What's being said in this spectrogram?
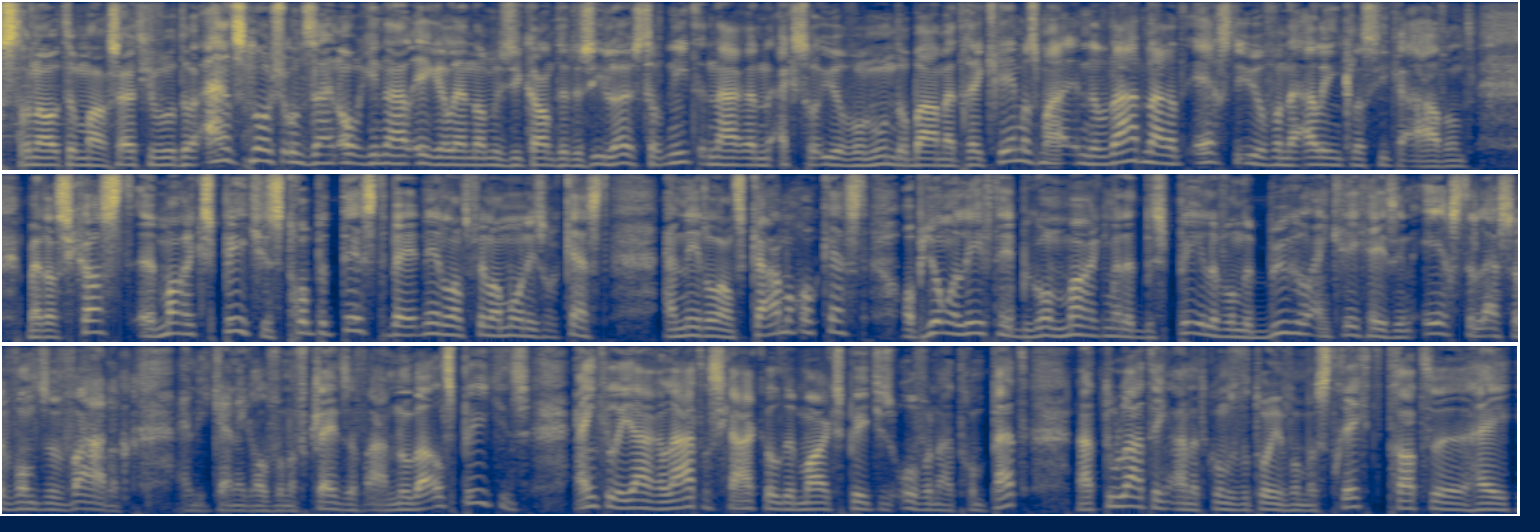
Astronautenmars, uitgevoerd door Ernst Nosch en zijn originaal Egerländer muzikanten. Dus u luistert niet naar een extra uur van Wonderbaar met Ray Kremers, maar inderdaad naar het eerste uur van de L1 Klassieke Avond. Met als gast eh, Mark Speetjes, trompetist bij het Nederlands Philharmonisch Orkest en Nederlands Kamerorkest. Op jonge leeftijd begon Mark met het bespelen van de bugel en kreeg hij zijn eerste lessen van zijn vader. En die ken ik al vanaf kleins af aan, Noël Speetjes. Enkele jaren later schakelde Mark Speetjes over naar trompet. Na toelating aan het Conservatorium van Maastricht trad eh, hij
